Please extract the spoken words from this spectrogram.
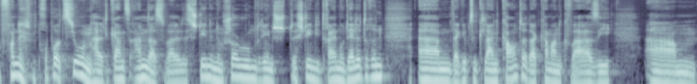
von den Proportionen halt ganz anders, weil es stehen in einem Showroom drin, stehen die drei Modelle drin. Ähm, da gibt es einen kleinen Counter, da kann man quasi ähm,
